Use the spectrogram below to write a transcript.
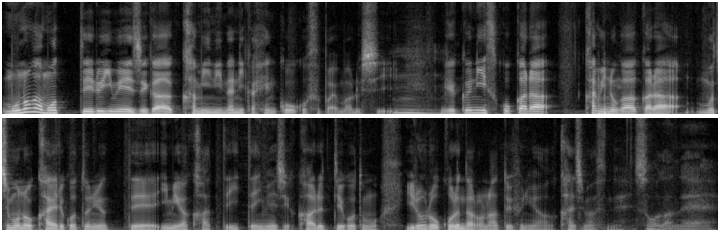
物が持っているイメージが神に何か変更を起こす場合もあるし、うん、逆にそこから神の側から持ち物を変えることによって意味が変わっていったイメージが変わるっていうこともいろいろ起こるんだろうなというふうには感じますね。そうだね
